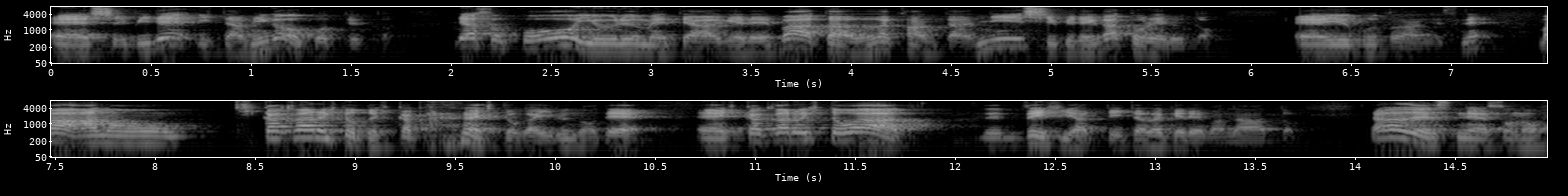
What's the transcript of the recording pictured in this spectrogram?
えー、しびれ痛みが起こっていると。じゃあそこを緩めてあげればただただ簡単にしびれが取れると、えいうことなんですね。まああの引っかかる人と引っかからない人がいるので、え引っかかる人はぜひやっていただければなと。ただですね、その引っ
